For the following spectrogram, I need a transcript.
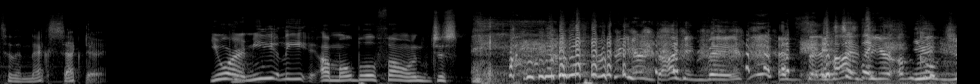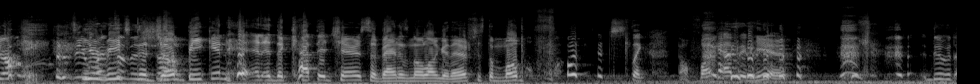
to the next sector. You are immediately a mobile phone just your docking bay and said It's hi to like your Uncle you- Joe. as You, reach the, shop. jump beacon, and in the captain chair, Savannah's no longer there. It's just a mobile phone. It's just like the fuck happened here. Dude,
